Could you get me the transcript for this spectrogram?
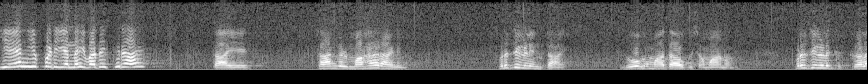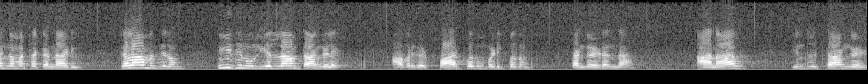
ஏன் இப்படி என்னை வதைக்கிறாய்? தாயே தாங்கள் மகாராணி. பிரஜைகளின் தாய் லோக மாதாவுக்கு சமானம். பிரஜைகளுக்கு களங்கமற்ற கண்ணாடி கலாமந்திரம் நீதி நூல் எல்லாம் தாங்களே. அவர்கள் பார்ப்பதும் படிப்பதும் தங்களிடம்தான் ஆனால் இன்று தாங்கள்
